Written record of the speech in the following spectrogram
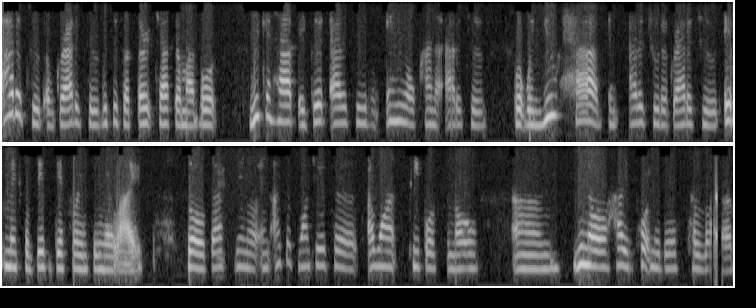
attitude of gratitude, which is the third chapter of my book. We can have a good attitude and any old kind of attitude, but when you have an attitude of gratitude, it makes a big difference in your life. So that's, you know, and I just want you to, I want people to know, um, you know, how important it is to love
